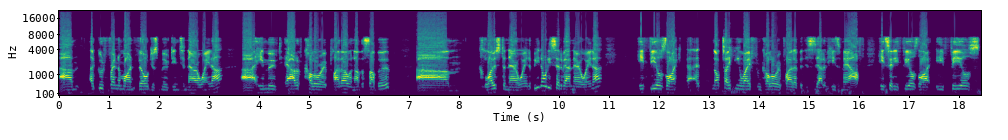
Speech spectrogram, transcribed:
um, a good friend of mine, Vel, just moved into Narraweena. Uh, he moved out of Collaroy Plateau, another suburb, um, close to Narraweena. But you know what he said about Narraweena? He feels like not taking away from Collaroy Plateau, but this is out of his mouth. He said he feels like he feels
